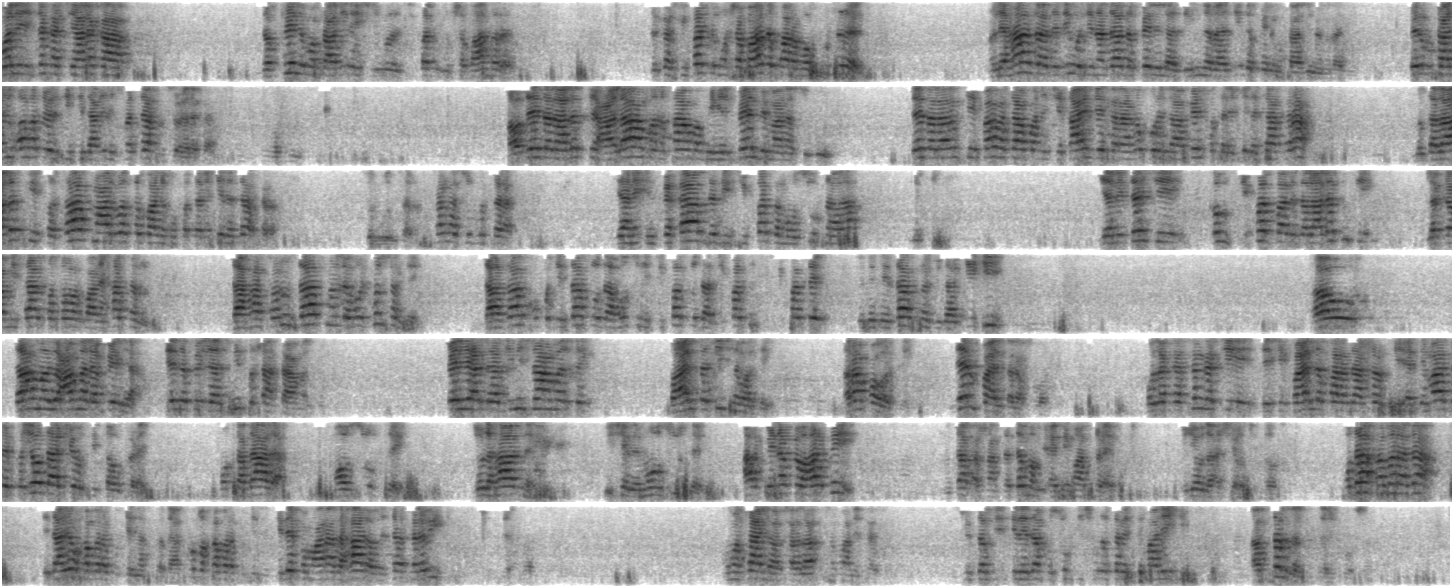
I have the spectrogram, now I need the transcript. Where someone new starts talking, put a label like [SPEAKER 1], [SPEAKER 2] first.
[SPEAKER 1] ولی ځکه چې علاقه د فعل متعدی نه شي نو صفت مشابه نه راځي ځکه صفت مشابه د پر مفعول نه راځي لہذا د دې وجه نه دا د فعل لازمي نه راځي د فعل متعدی نه راځي فعل متعدی هغه ته ویل کېږي چې دا نسبت ته څه ویل کوي او د دلالت چې علا من قام به الفعل بمعنى السکوت د دلالت کې په هغه چا باندې چې قائل دې تر هغه پورې د افعال په طریقې د چا سره نو دلالت کې فساد مع الوصف باندې په طریقې د چا سره ثبوت سره څنګه ثبوت سره یعنی انتقال د دې صفت موصوف نه یعنی دا چې کوم صفت باندې دلالت کوي لکه مثال په تور باندې حسن دا حسن ذات من له الحسن دی دا ځان خو په کې تاسو د حسن صفات د صفات صفات چې د ذات نه جدا کیږي او تعمل عمل فعلا دې د فعل لازمي په شان تعمل کوي فعل لازمي څه عمل کوي فاعل ته څه شوی کوي رفع ورته دیم فاعل ته رفع ورته ولکه څنګه چې د چې فاعل لپاره دا شرط اعتماد په یو دا شی او څه وکړي مبتدا ده موصوف دی ذلحاظ دی چې له موصوف دی هر په نفل او هر په دا شان ته دمم اعتماد کړی یو د اشیاء څخه خدا خبره ده چې دا یو خبره پکې نشته دا کومه خبره پکې چې د په معنا د حال او د چا سره وي کومه سایل او شاله سمانه ده چې تفصیل کې دا په څو کیسو سره استعمالي کی اصل لږ تشکو سره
